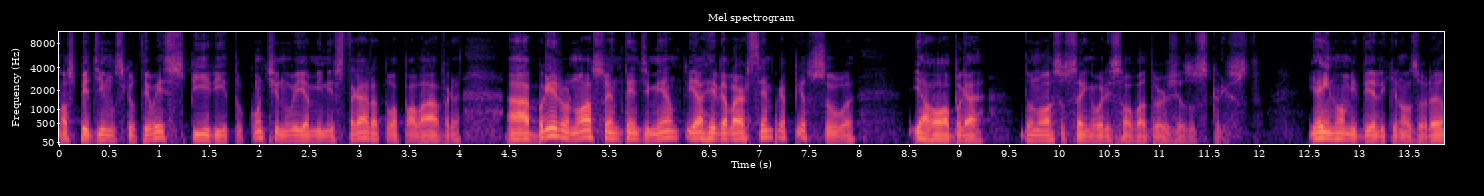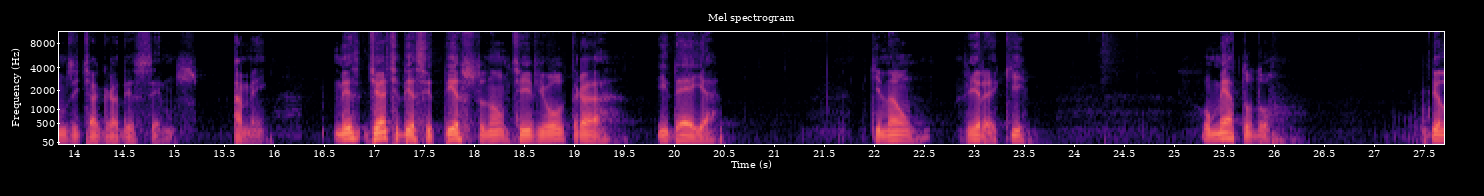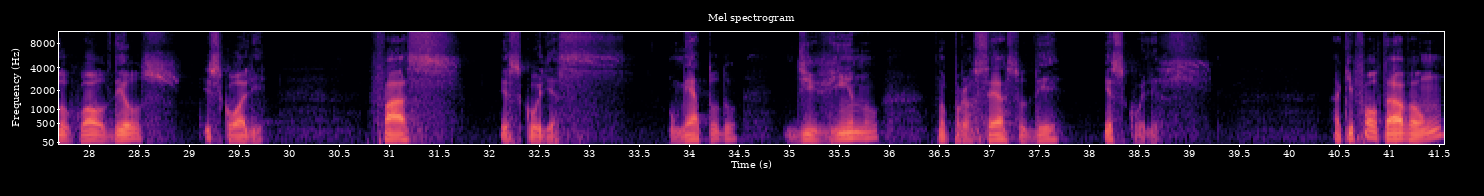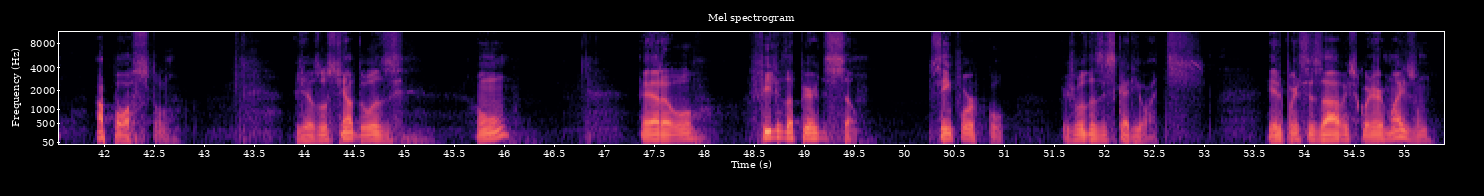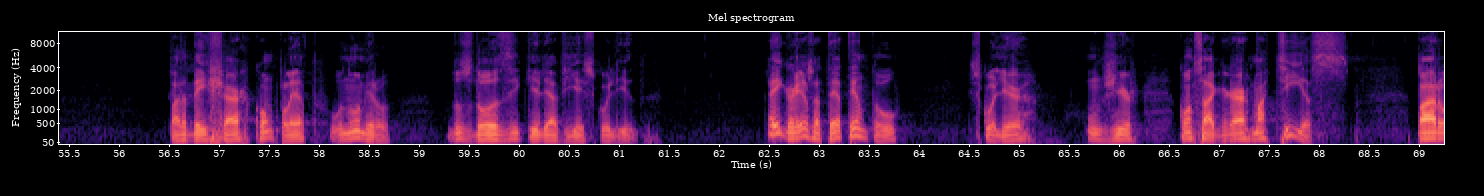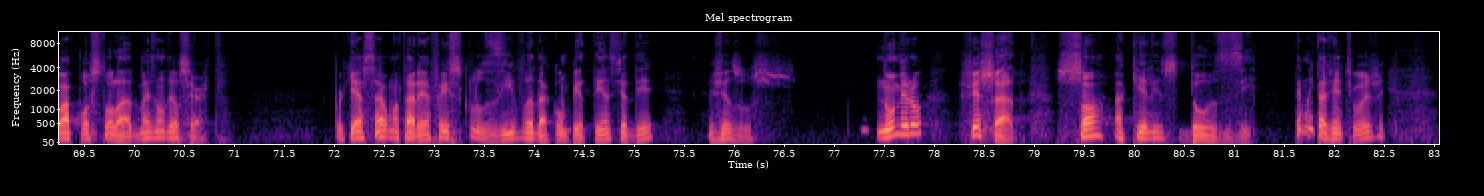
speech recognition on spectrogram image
Nós pedimos que o teu Espírito continue a ministrar a tua palavra, a abrir o nosso entendimento e a revelar sempre a pessoa e a obra do nosso Senhor e Salvador Jesus Cristo. E é em nome dele que nós oramos e te agradecemos. Amém. Diante desse texto, não tive outra ideia que não ver aqui o método pelo qual Deus escolhe, faz escolhas. O método divino no processo de escolhas. Aqui faltava um apóstolo. Jesus tinha doze. Um era o filho da perdição, se enforcou. Judas Iscariotes. Ele precisava escolher mais um para deixar completo o número dos doze que ele havia escolhido. A igreja até tentou escolher, ungir, consagrar Matias para o apostolado, mas não deu certo. Porque essa é uma tarefa exclusiva da competência de Jesus. Número fechado. Só aqueles doze. Tem muita gente hoje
